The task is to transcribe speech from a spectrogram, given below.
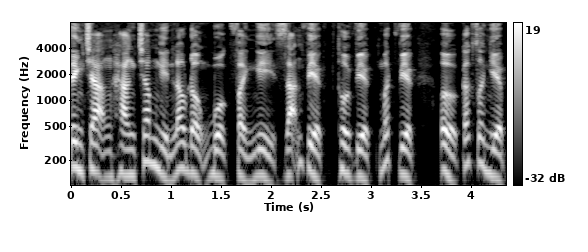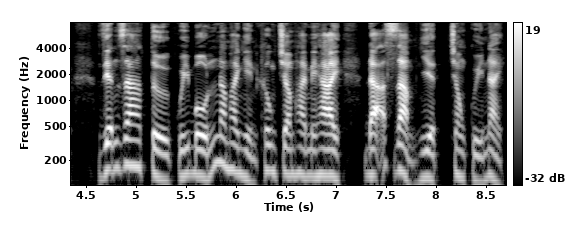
Tình trạng hàng trăm nghìn lao động buộc phải nghỉ giãn việc, thôi việc, mất việc ở các doanh nghiệp diễn ra từ quý 4 năm 2022 đã giảm nhiệt trong quý này.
